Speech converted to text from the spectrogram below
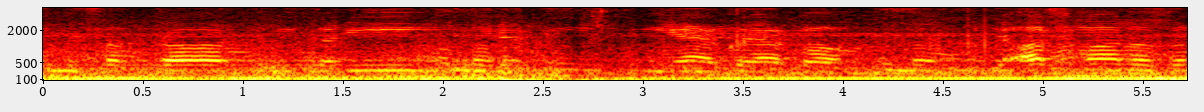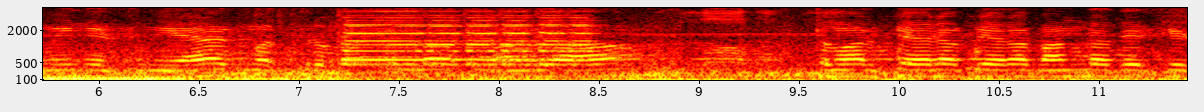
تمہیں ستار تمہیں کریم تمہیں رحیم تمہیں ہے کو آقا کہ آسمان و زمین تمہیں عظمت تمہار پیارا پیارا باندہ دیر کے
